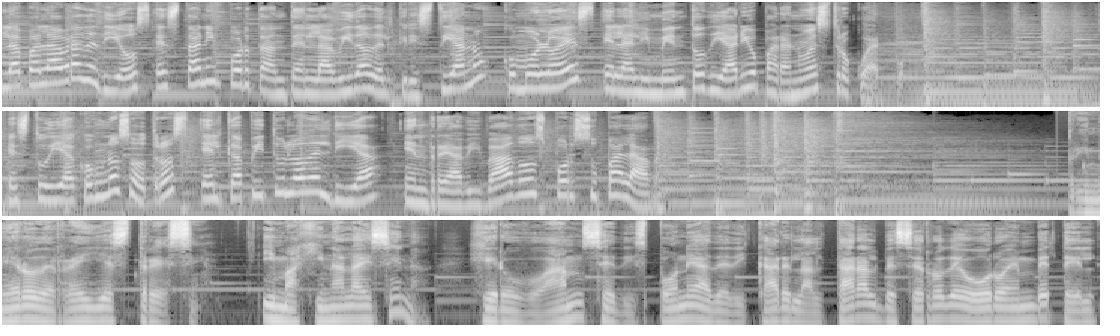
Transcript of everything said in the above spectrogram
La palabra de Dios es tan importante en la vida del cristiano como lo es el alimento diario para nuestro cuerpo. Estudia con nosotros el capítulo del día en Reavivados por su palabra. Primero de Reyes 13. Imagina la escena. Jeroboam se dispone a dedicar el altar al becerro de oro en Betel,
